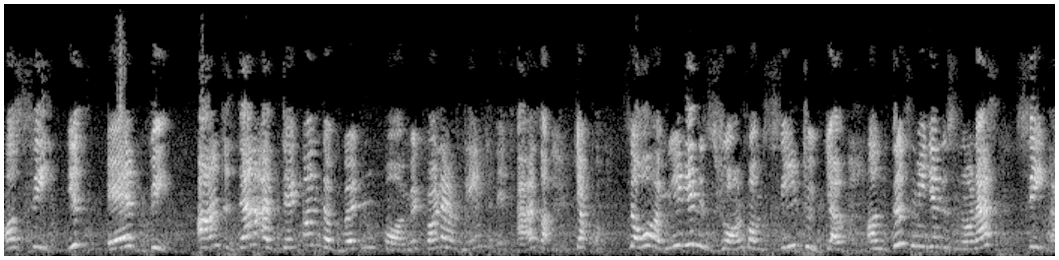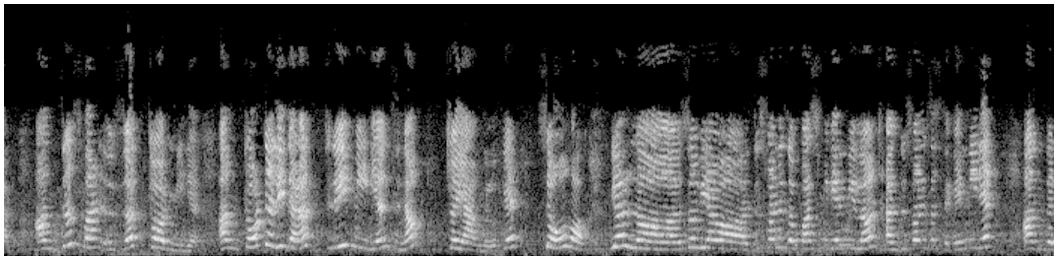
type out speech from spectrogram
of C is AB. And then I have taken the midpoint, midpoint I have named it as a F. So a median is drawn from C to F and this median is known as CF and this one is the third median and totally there are three medians in a triangle okay so uh, here uh, so we have uh, this one is the first median we learned and this one is the second median and the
